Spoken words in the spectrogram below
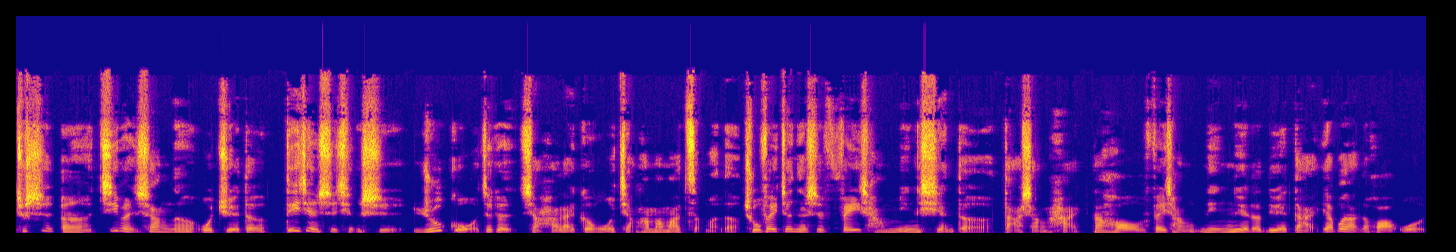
就是呃，基本上呢，我觉得第一件事情是，如果这个小孩来跟我讲他妈妈怎么了，除非真的是非常明显的大伤害，然后非常凌虐的虐待，要不然的话，我。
